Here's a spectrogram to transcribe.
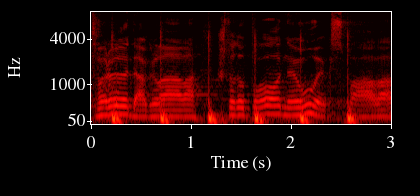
tvrda glava Što do podne uvek spava.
